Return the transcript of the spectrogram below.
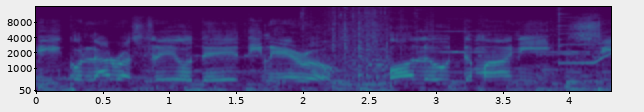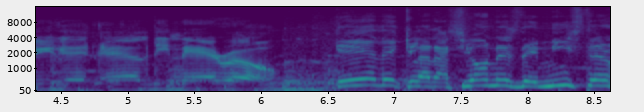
y con la rastreo de dinero. Follow the money, sigue el dinero. ¿Qué declaraciones de Mr.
